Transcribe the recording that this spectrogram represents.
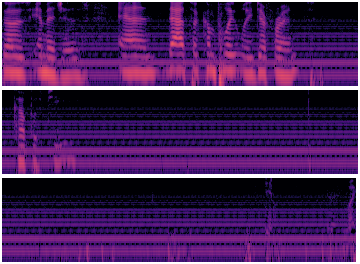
those images. And that's a completely different cup of tea. Here's Mike.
